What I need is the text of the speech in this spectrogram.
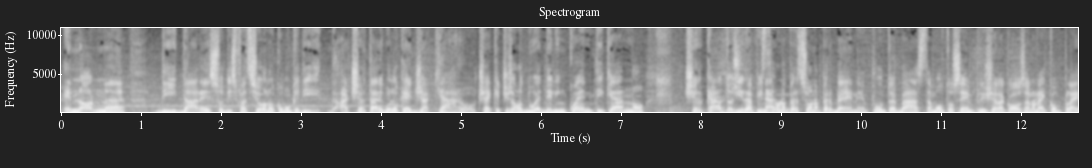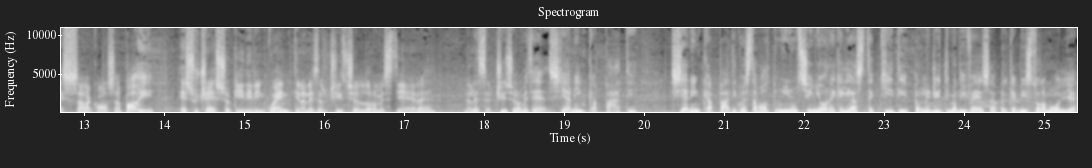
E non eh, di dare soddisfazione o comunque di accertare quello che è già chiaro, cioè che ci sono due delinquenti che hanno cercato di rapinare una persona per bene, punto e basta, molto semplice la cosa, non è complessa la cosa. Poi è successo che i delinquenti nell'esercizio del loro mestiere, nell'esercizio del loro mestiere, siano incappati siano incappati questa volta in un signore che li ha stecchiti per legittima difesa perché ha visto la moglie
